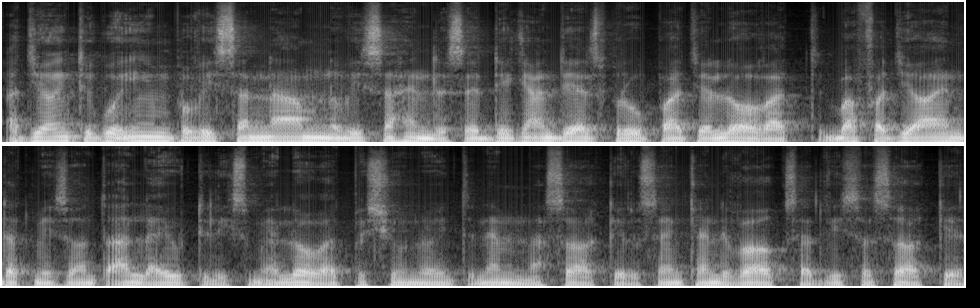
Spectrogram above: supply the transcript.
att jag inte går in på vissa namn och vissa händelser, det kan dels bero på att jag lovat, bara för att jag har ändrat mig så har inte alla gjort det. Liksom. Jag har lovat personer att inte nämna saker. Och sen kan det vara också att vissa saker,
